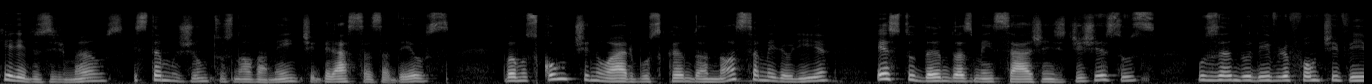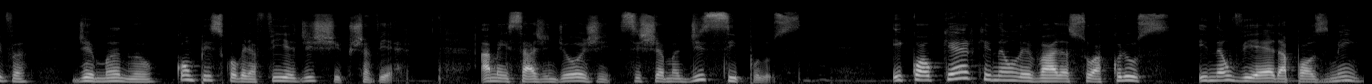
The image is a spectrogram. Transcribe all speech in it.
Queridos irmãos, estamos juntos novamente, graças a Deus. Vamos continuar buscando a nossa melhoria, estudando as mensagens de Jesus, usando o livro Fonte Viva de Emmanuel, com psicografia de Chico Xavier. A mensagem de hoje se chama Discípulos. E qualquer que não levar a sua cruz e não vier após mim,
